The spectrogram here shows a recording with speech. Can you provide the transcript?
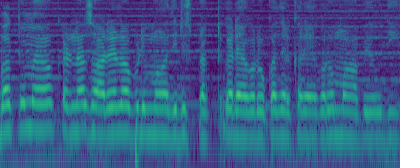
ਬਾਕੀ ਮੈਂ ਉਹ ਕਰਨਾ, ਸਾਰਿਆਂ ਨੂੰ ਆਪਣੀ ਮਾਂ ਦੀ ਰਿਸਪੈਕਟ ਕਰਿਆ ਕਰੋ, ਕਦਰ ਕਰਿਆ ਕਰੋ ਮਾਂ ਪਿਓ ਦੀ।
